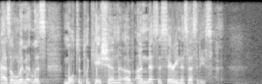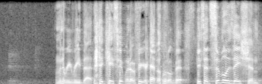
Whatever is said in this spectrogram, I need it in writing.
as a limitless multiplication of unnecessary necessities. I'm going to reread that in case it went over your head a little bit. He said, Civilization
